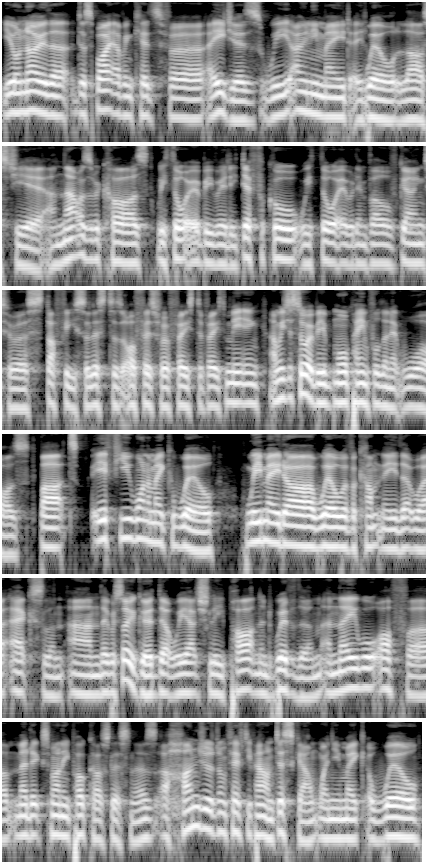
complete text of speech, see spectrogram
you'll know that despite having kids for ages, we only made a will last year. And that was because we thought it would be really difficult. We thought it would involve going to a stuffy solicitor's office for a face to face meeting. And we just thought it'd be more painful than it was. But if you want to make a will, we made our will with a company that were excellent and they were so good that we actually partnered with them and they will offer medics money podcast listeners a £150 discount when you make a will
